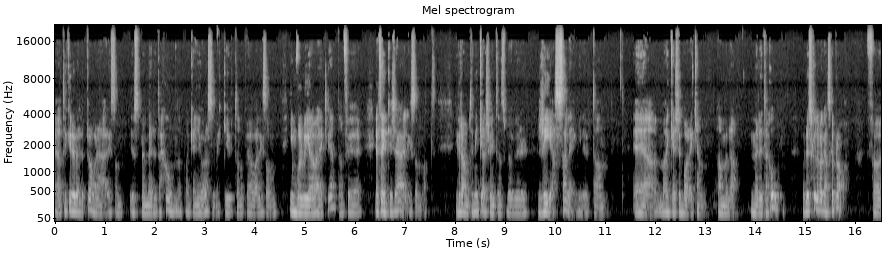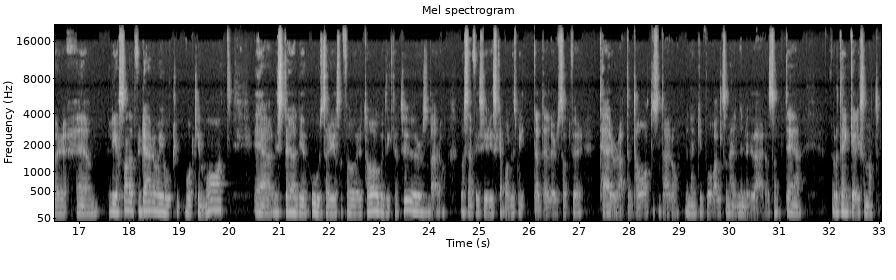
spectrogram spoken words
Jag tycker det är väldigt bra det här liksom, just med meditation, att man kan göra så mycket utan att behöva liksom, involvera verkligheten. För jag tänker så här liksom, att i framtiden kanske vi inte ens behöver resa längre utan eh, man kanske bara kan använda meditation. Och det skulle vara ganska bra. För eh, resandet fördärvar ju vårt klimat, eh, vi stödjer oseriösa företag och diktaturer och sådär. Och, och sen finns ju risk att man blir smittad eller utsatt för terrorattentat och sånt där då. Med tanke på allt som händer nu i världen. Så att det, och då tänker jag liksom att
